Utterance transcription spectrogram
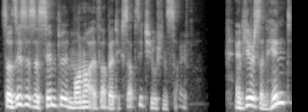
So this is a simple monoalphabetic substitution cipher. And here's a hint.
